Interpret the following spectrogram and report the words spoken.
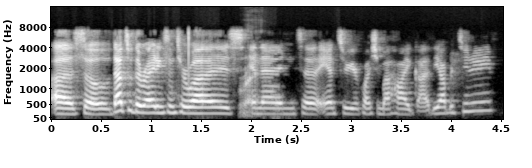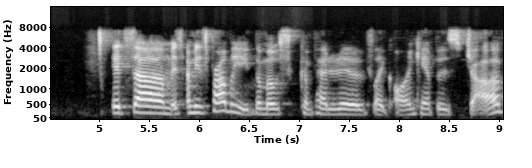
Uh, so that's what the writing center was. Right. and then to answer your question about how i got the opportunity it's um it's, i mean it's probably the most competitive like on campus job.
